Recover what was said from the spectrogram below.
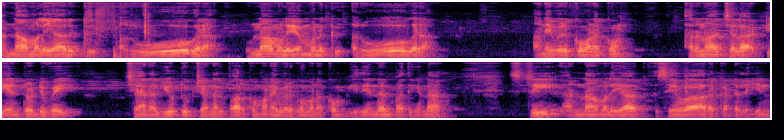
அண்ணாமலையாருக்கு அரோகரா. உண்ணாமலை அம்மனுக்கு அரோகரா. அனைவருக்கும் வணக்கம். Arunachala TN twenty five channel YouTube channel பார்க்கும் அனைவருக்கும் வணக்கம். இது என்னன்னு பார்த்தீங்கன்னா ஸ்ரீ அண்ணாமலையார் சேவா அறக்கட்டளையின்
